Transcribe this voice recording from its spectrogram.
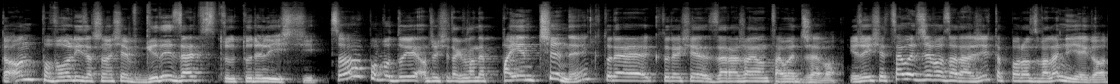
to on powoli zaczyna się wgryzać w struktury liści, co powoduje oczywiście tak zwane pajęczyny, które, które się zarażają całe drzewo. Jeżeli się całe drzewo zarazi, to po rozwaleniu jego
